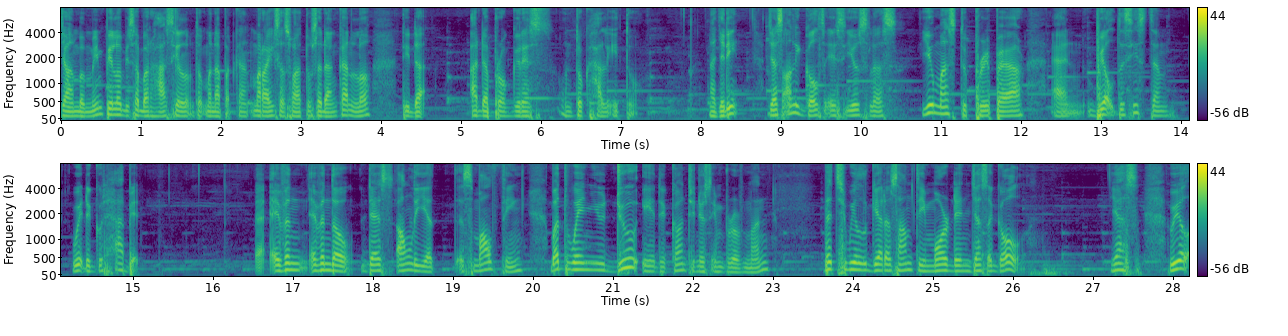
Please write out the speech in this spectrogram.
Jangan bermimpi lo bisa berhasil untuk mendapatkan meraih sesuatu, sedangkan lo tidak ada progres untuk hal itu. Nah jadi just only goals is useless. You must to prepare and build the system with a good habit. Uh, even even though there's only a, a small thing but when you do it a continuous improvement that will get us something more than just a goal yes we'll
